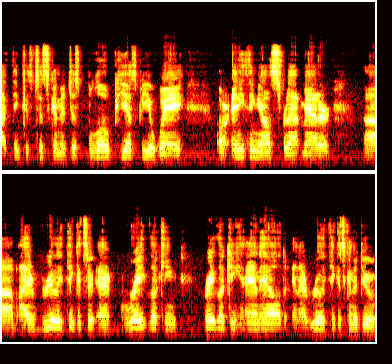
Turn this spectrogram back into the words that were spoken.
I think it's just going to just blow PSP away, or anything else for that matter. Um, I really think it's a, a great looking, great looking handheld, and I really think it's going to do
